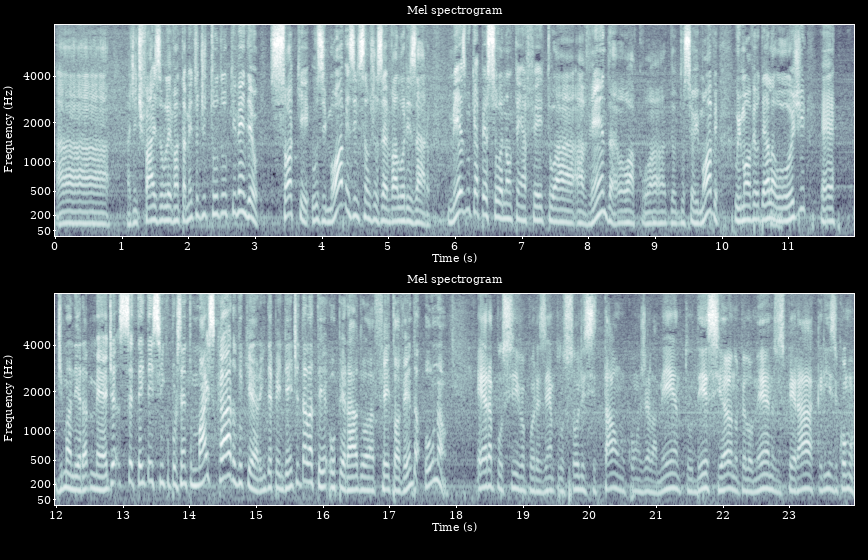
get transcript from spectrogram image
A, a gente faz o levantamento de tudo que vendeu. Só que os imóveis em São José valorizaram. Mesmo que a pessoa não tenha feito a, a venda ou a, a, do, do seu imóvel, o imóvel dela hoje é de maneira média 75% mais caro do que era, independente dela ter operado, feito a venda ou não. Era possível, por exemplo, solicitar um congelamento desse ano, pelo menos, esperar a crise, como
